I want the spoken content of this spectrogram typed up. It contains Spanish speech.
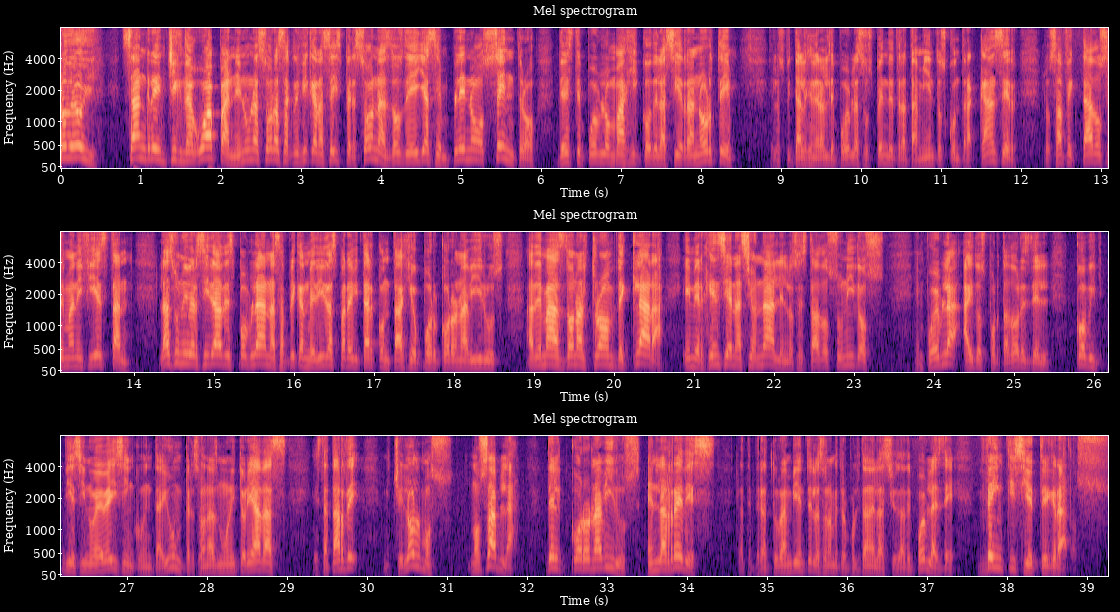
Lo de hoy, sangre en Chignahuapan. En unas horas sacrifican a seis personas, dos de ellas en pleno centro de este pueblo mágico de la Sierra Norte. El Hospital General de Puebla suspende tratamientos contra cáncer. Los afectados se manifiestan. Las universidades poblanas aplican medidas para evitar contagio por coronavirus. Además, Donald Trump declara emergencia nacional en los Estados Unidos. En Puebla hay dos portadores del COVID-19 y 51 personas monitoreadas. Esta tarde, Michelle Olmos nos habla del coronavirus en las redes. La temperatura ambiente en la zona metropolitana de la ciudad de Puebla es de 27 grados.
